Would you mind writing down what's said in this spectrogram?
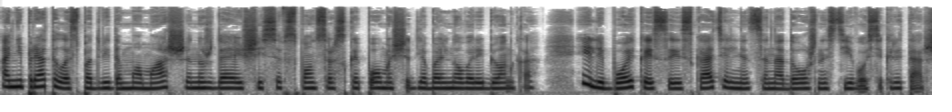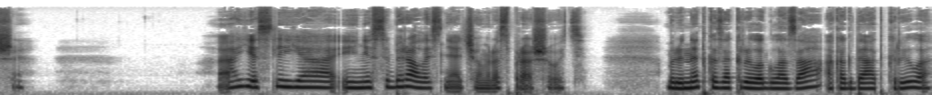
а не пряталась под видом мамаши, нуждающейся в спонсорской помощи для больного ребенка, или бойкой соискательницы на должность его секретарши. А если я и не собиралась ни о чем расспрашивать? Брюнетка закрыла глаза, а когда открыла,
